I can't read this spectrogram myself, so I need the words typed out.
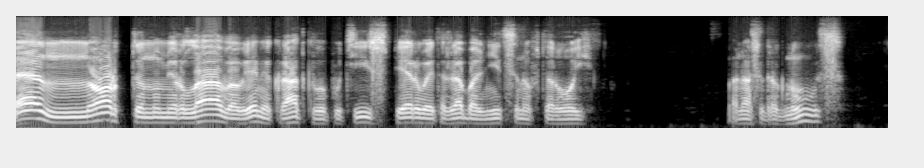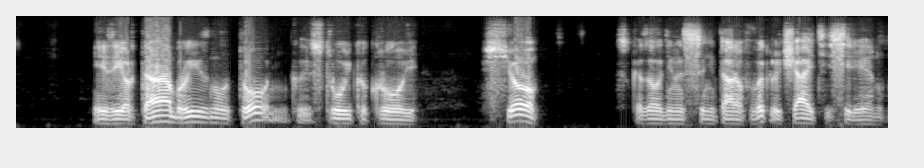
Энн Нортон умерла во время краткого пути с первого этажа больницы на второй. Она содрогнулась, и из ее рта брызнула тоненькая струйка крови. «Все», — сказал один из санитаров, — «выключайте сирену».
